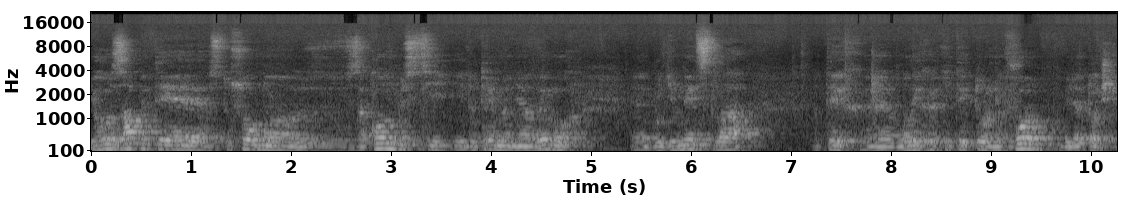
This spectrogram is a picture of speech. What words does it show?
його запити стосовно законності і дотримання вимог будівництва тих малих архітектурних форм біля точки,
